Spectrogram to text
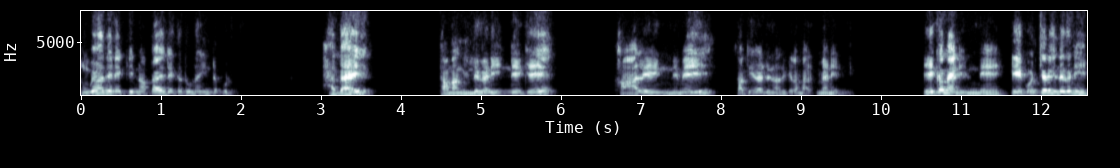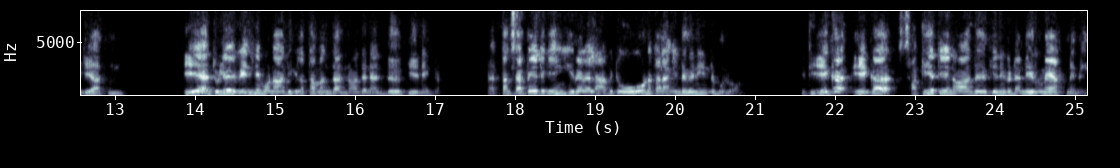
හුඟ දෙනෙක් ඉන්නවා පැය දෙක තුන ඉන්න පුළුවන්. හැබැයි Taman ඉඳගෙන ඉන්න එකේ කාලයෙන් නෙමෙයි සතිය වැඩෙනවද කියලා මැනෙන්නේ. ඒක මැනින්නේ ඒ කොච්චර ඉඳගෙන හිටියත් ඒ ඇතුලේ වෙන්නේ මොනවද කියලා Taman දන්නවද නැද්ද කියන එක. නැත්තම් සැපේට ගිහින් හිර වෙලා අපිට ඕන තරම් ඉඳගෙන ඉන්න පුළුවන්. ඉතින් ඒක ඒක සතිය තියනවාද කියන එකට නිර්ණයක් නෙමෙයි.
